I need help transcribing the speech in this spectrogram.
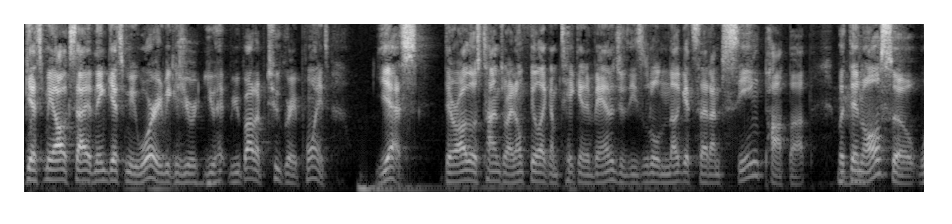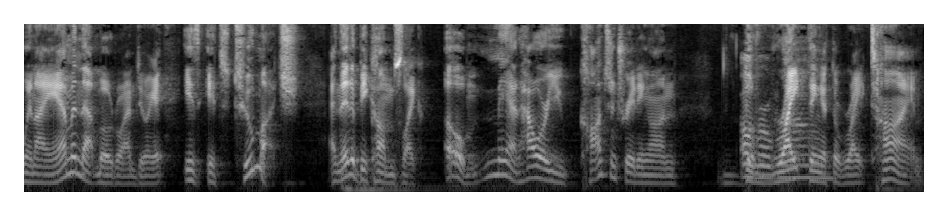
gets me all excited, and then gets me worried because you you you brought up two great points. Yes, there are those times where I don't feel like I'm taking advantage of these little nuggets that I'm seeing pop up. But then mm-hmm. also when I am in that mode where I'm doing it, is it's too much. And then it becomes like, oh man, how are you concentrating on the right thing at the right time?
